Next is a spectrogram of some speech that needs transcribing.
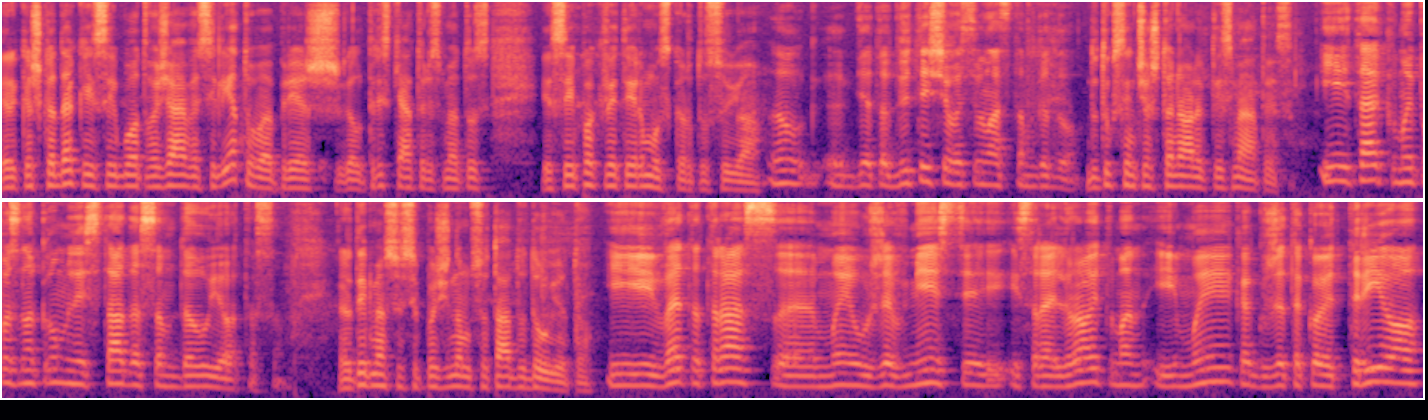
Ir kažkada, kai jisai buvo atvažiavęs į Lietuvą prieš gal 3-4 metus, jisai pakvietė ir mus kartu su juo. Ну, где-то в 2018 году. 2018 metais. И так мы познакомились с Тадасом Дауйотасом. Ir taip mes susipažinom su Tadu Daujotu. И в этот раз мы уже вместе, Израиль Ройтман, и мы, как уже такое трио,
